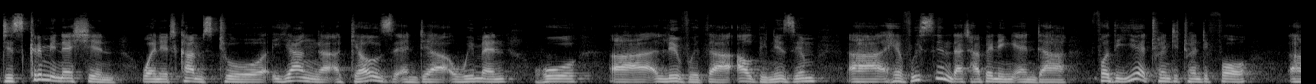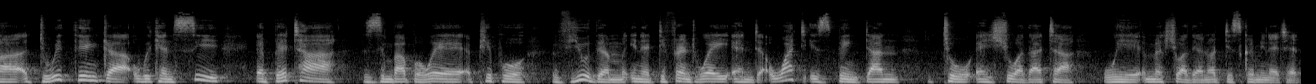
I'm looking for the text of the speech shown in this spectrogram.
discrimination when it comes to young uh, girls and uh, women who uh, live with uh, albinism. have we seen that happening? And for the year 2024, do we think we can see a better Zimbabwe where people view them in a different way and what is being done to ensure that we make sure they are not discriminated?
